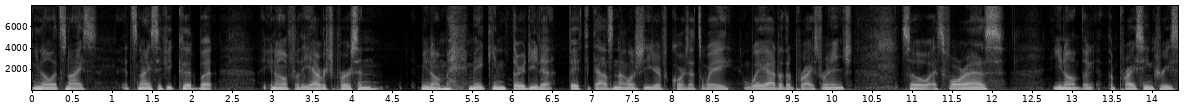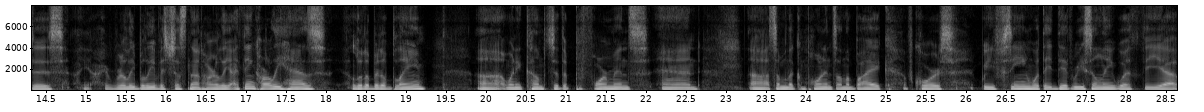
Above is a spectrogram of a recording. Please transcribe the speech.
you know, it's nice. It's nice if you could, but you know, for the average person, you know, making thirty to fifty thousand dollars a year, of course, that's way way out of the price range. So as far as you know, the the price increases, I really believe it's just not Harley. I think Harley has a little bit of blame uh, when it comes to the performance and uh, some of the components on the bike. Of course, we've seen what they did recently with the uh,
